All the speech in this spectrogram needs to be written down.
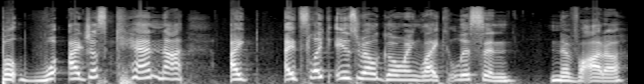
But what I just cannot I it's like Israel going like, listen, Nevada,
